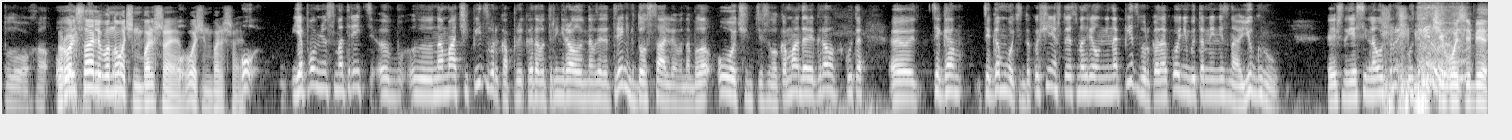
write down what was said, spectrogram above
плохо. роль очень Салливана плохо. очень большая, О- очень большая. О, я помню смотреть э, э, на матче Питтсбурга, при- когда вот тренировал именно вот этот тренер до Салливана, было очень тяжело. Команда играла какую-то э, тягом, тягомотин. Такое ощущение, что я смотрел не на Питтсбург, а на какой-нибудь там, я не знаю, Югру. Конечно, я сильно утры- утрирую. Ничего себе.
